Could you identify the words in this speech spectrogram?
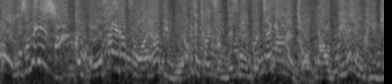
That was amazing! I'm all fired up for my Happy Meal with a toy from Disney and Pixar Elemental, now theaters rated PG.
